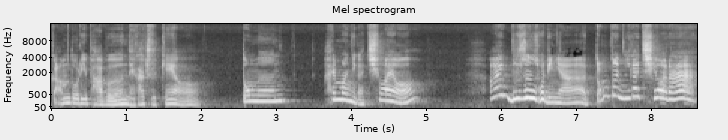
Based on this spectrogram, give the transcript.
깜돌이 밥은 내가 줄게요. 똥은 할머니가 치워요. 아이 무슨 소리냐 똥도 네가 치워라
